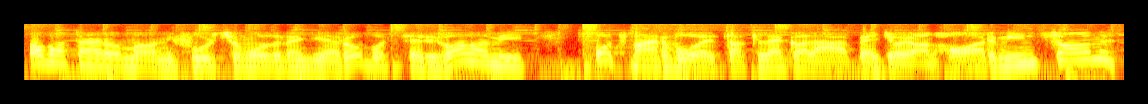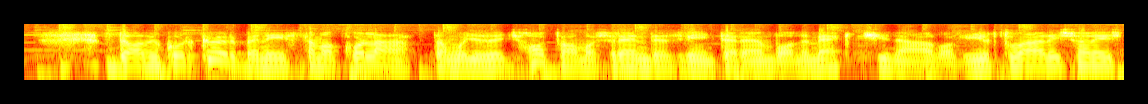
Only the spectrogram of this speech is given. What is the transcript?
avatárommal, ami furcsa módon egy ilyen robotszerű valami, ott már voltak legalább egy olyan 30-an, de amikor körbenéztem, akkor láttam, hogy ez egy hatalmas rendezvényterem van megcsinálva virtuálisan, és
